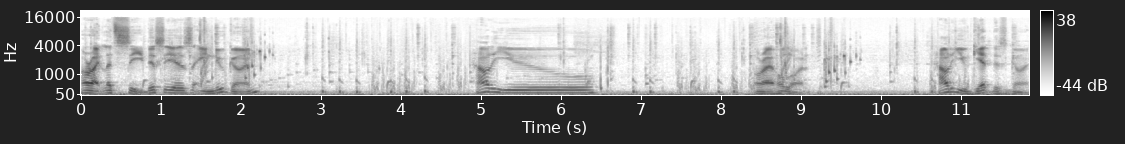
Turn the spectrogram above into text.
Alright, let's see. This is a new gun. How do you... Alright, hold on. How do you get this gun?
